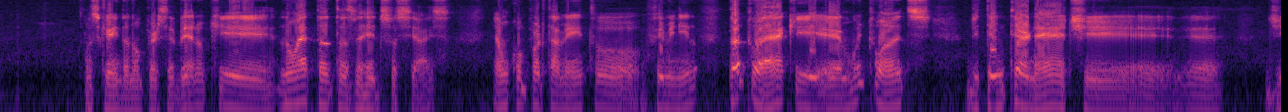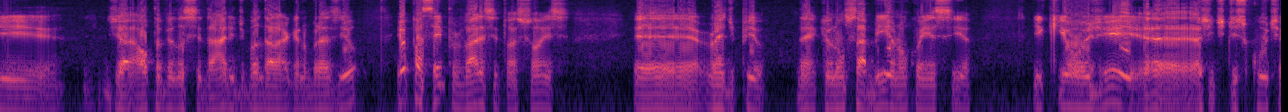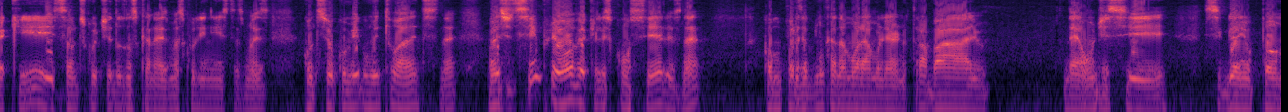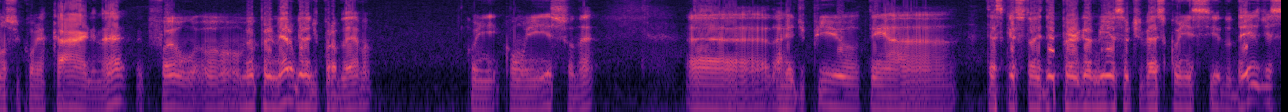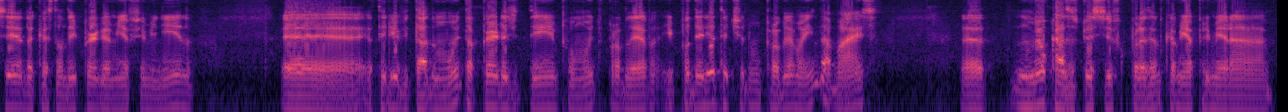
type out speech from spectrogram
os que ainda não perceberam que não é tanto as redes sociais, é um comportamento feminino. Tanto é que é, muito antes de ter internet é, de, de alta velocidade, de banda larga no Brasil, eu passei por várias situações é, Red Pill, né, que eu não sabia, eu não conhecia e que hoje é, a gente discute aqui são discutidos nos canais masculinistas, mas aconteceu comigo muito antes, né? Mas sempre houve aqueles conselhos, né? Como por exemplo nunca namorar mulher no trabalho, né? Onde se se ganha o pão não se come a carne, né? Foi o, o meu primeiro grande problema com, com isso, né? É, da Red Pill tem a as questões da hipergamia, se eu tivesse conhecido desde cedo a questão da hipergamia feminina, é, eu teria evitado muita perda de tempo, muito problema, e poderia ter tido um problema ainda mais. É, no meu caso específico, por exemplo, que a minha primeira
